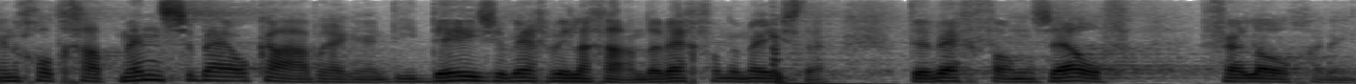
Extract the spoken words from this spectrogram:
En God gaat mensen bij elkaar brengen die deze weg willen gaan. De weg van de meester. De weg van zelfverloochening.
